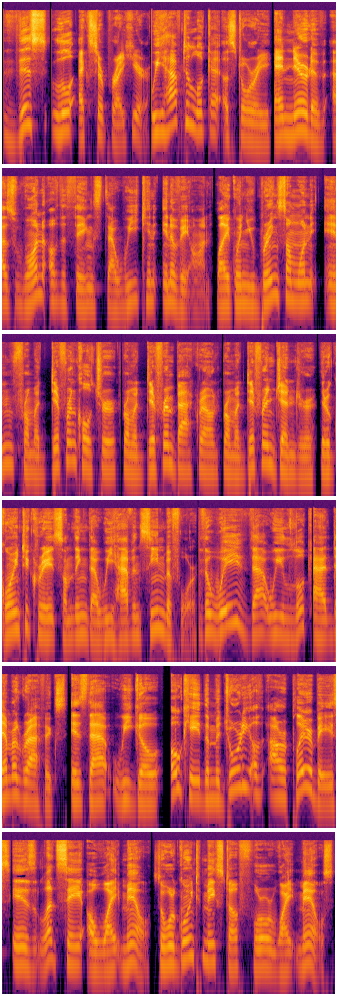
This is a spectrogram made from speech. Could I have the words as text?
this little excerpt right here. We have to look at a story and narrative as one of the things that we can innovate on. Like when you bring someone in from a different culture, from a different background, from a different gender, they're going to create something that we haven't seen before. The way that we look at demographics is that we go, okay, the majority of our player base is, let's say, a white male. So we're going to make stuff for white males.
